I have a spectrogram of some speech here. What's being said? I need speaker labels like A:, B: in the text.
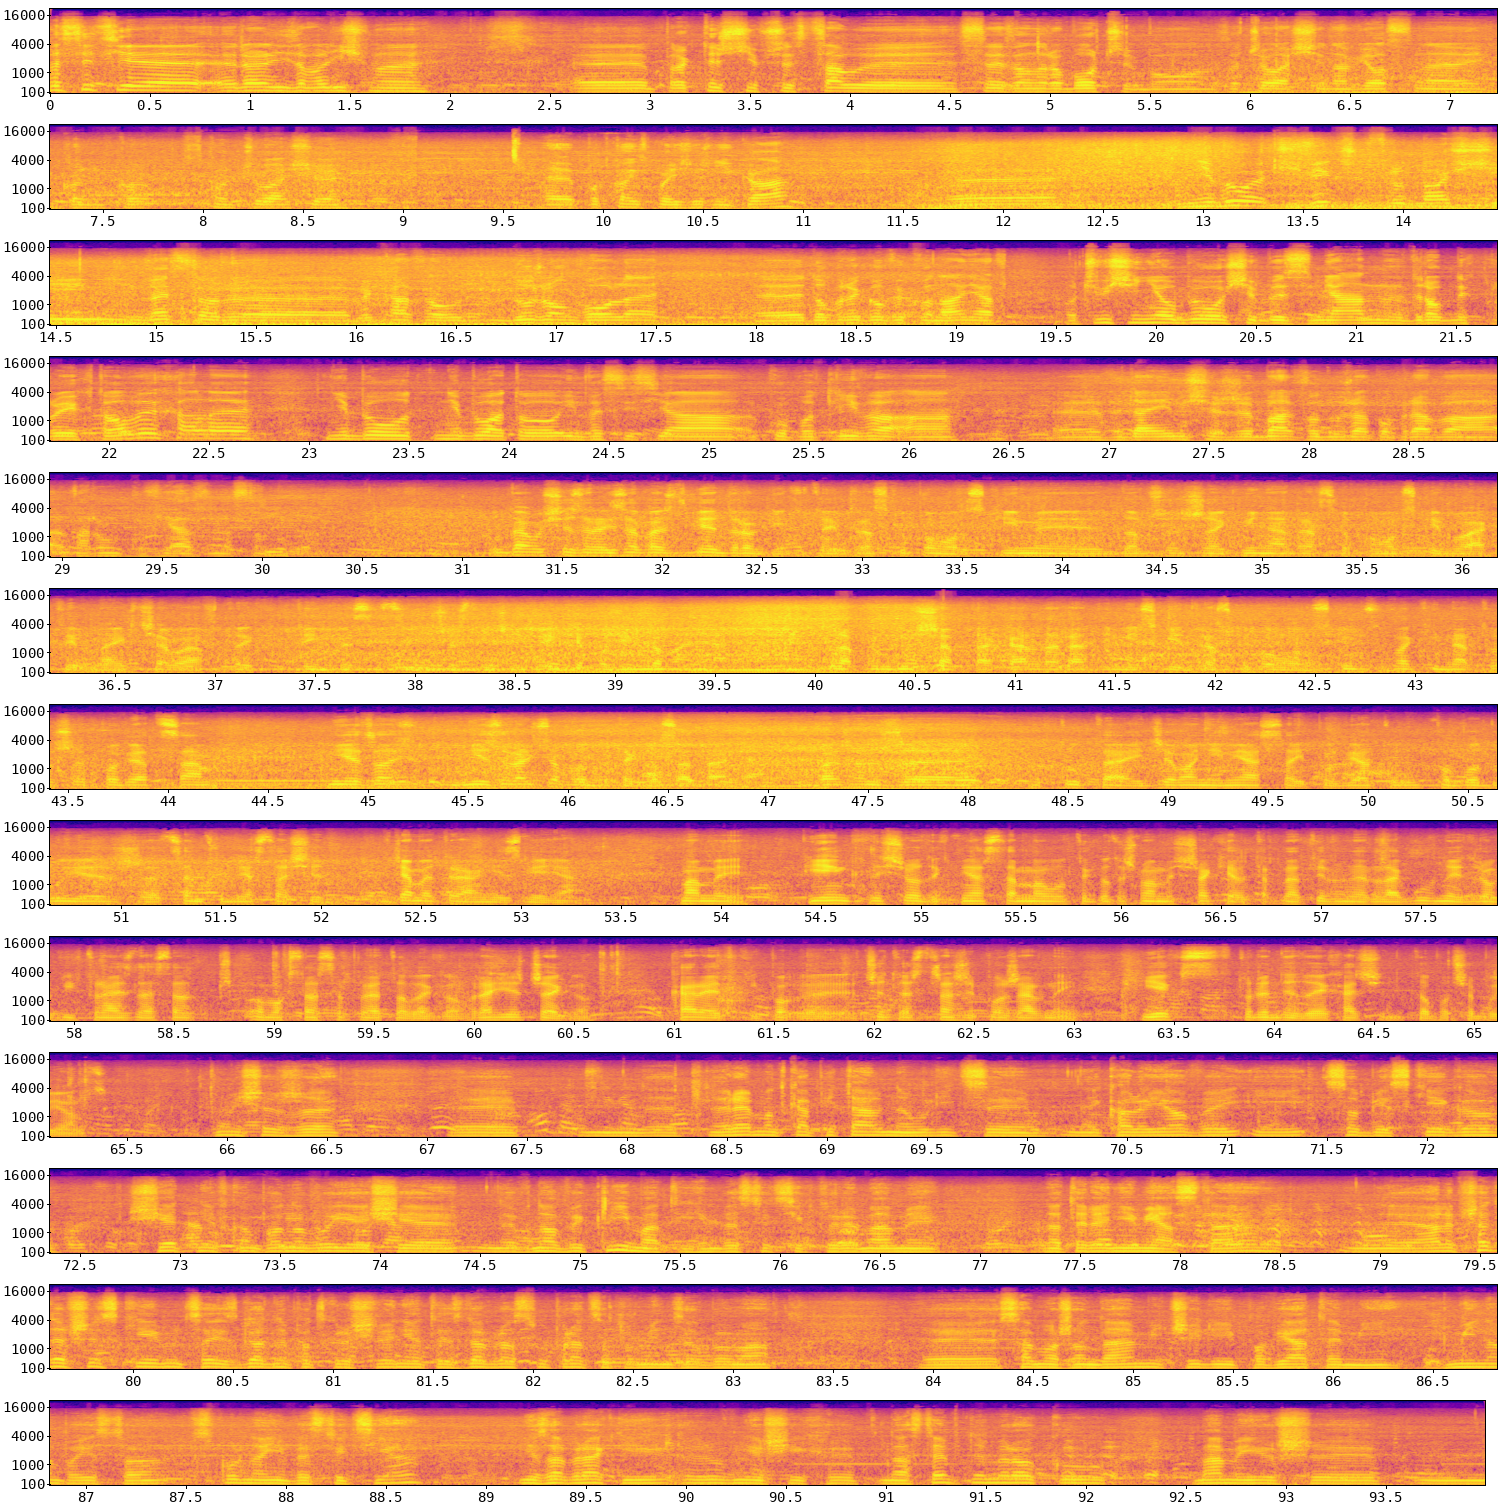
A: Inwestycje realizowaliśmy e, praktycznie przez cały sezon roboczy, bo zaczęła się na wiosnę i koń, ko, skończyła się e, pod koniec października. E, nie było jakichś większych trudności. Inwestor wykazał dużą wolę dobrego wykonania. Oczywiście nie obyło się bez zmian drobnych projektowych, ale nie, było, nie była to inwestycja kłopotliwa, a e, wydaje mi się, że bardzo duża poprawa warunków jazdy nastąpiła.
B: Udało się zrealizować dwie drogi tutaj w Drawsku Pomorskim. Dobrze, że gmina Drawsko Pomorskie była aktywna i chciała w tej, w tej inwestycji uczestniczyć. Wielkie podziękowania dla burmistrza Ptaka, dla Rady Miejskiej w Drawsku Pomorskim z uwagi na to, że powiat sam nie, nie zrealizowałby tego zadania. Uważam, że tutaj działanie miasta i powiatu powoduje, że centrum miasta się diametralnie zmienia. Mamy piękny środek miasta, mało tego też mamy szlaki alternatywne dla głównej drogi, która jest dla obok starostwa powiatowego, w razie czego karetki e, czy też straży pożarnej jest którędy dojechać do potrzebujących.
C: Myślę, że e, remont kapitalny ulicy Kolejowej i Sobieskiego świetnie wkomponowuje się w nowy klimat tych inwestycji, które mamy na terenie miasta, E, ale przede wszystkim, co jest godne podkreślenia, to jest dobra współpraca pomiędzy oboma samorządami, czyli powiatem i gminą, bo jest to wspólna inwestycja. Nie zabraknie również ich w następnym roku. Mamy już e,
